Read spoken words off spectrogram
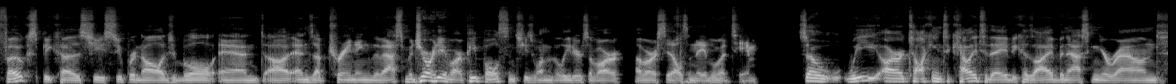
folks because she's super knowledgeable and uh, ends up training the vast majority of our people since she's one of the leaders of our of our sales enablement team. So we are talking to Kelly today because I've been asking around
